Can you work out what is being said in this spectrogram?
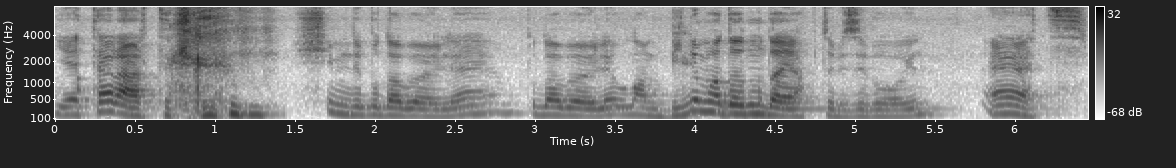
Yeter artık. Şimdi bu da böyle, bu da böyle. Ulan bilim adamı da yaptı bizi bu oyun. Evet,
